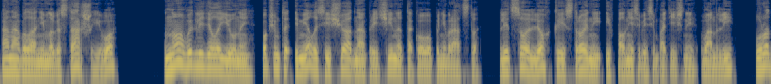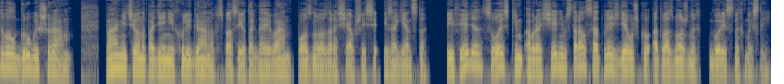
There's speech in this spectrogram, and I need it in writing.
Она была немного старше его, но выглядела юной. В общем-то, имелась еще одна причина такого понебратства. Лицо легкой, стройной и вполне себе симпатичной Ван Ли уродовал грубый шрам. Память о нападении хулиганов спас ее тогда Иван, поздно возвращавшийся из агентства и Федя свойским обращением старался отвлечь девушку от возможных горестных мыслей.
